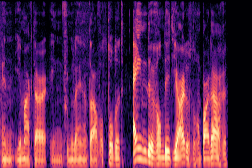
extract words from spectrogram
En je maakt daar in Formule 1 aan tafel tot het einde van dit jaar, dus nog een paar dagen,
